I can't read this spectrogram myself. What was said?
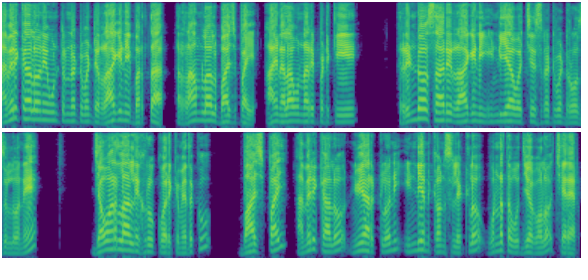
అమెరికాలోనే ఉంటున్నటువంటి రాగిణి భర్త రామ్లాల్ బాజ్పాయ్ ఆయన ఎలా ఉన్నారిప్పటికీ రెండోసారి రాగిణి ఇండియా వచ్చేసినటువంటి రోజుల్లోనే జవహర్లాల్ నెహ్రూ కోరిక మీదకు బాజ్పాయ్ అమెరికాలో న్యూయార్క్లోని ఇండియన్ కౌన్సులేట్లో ఉన్నత ఉద్యోగంలో చేరారు.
